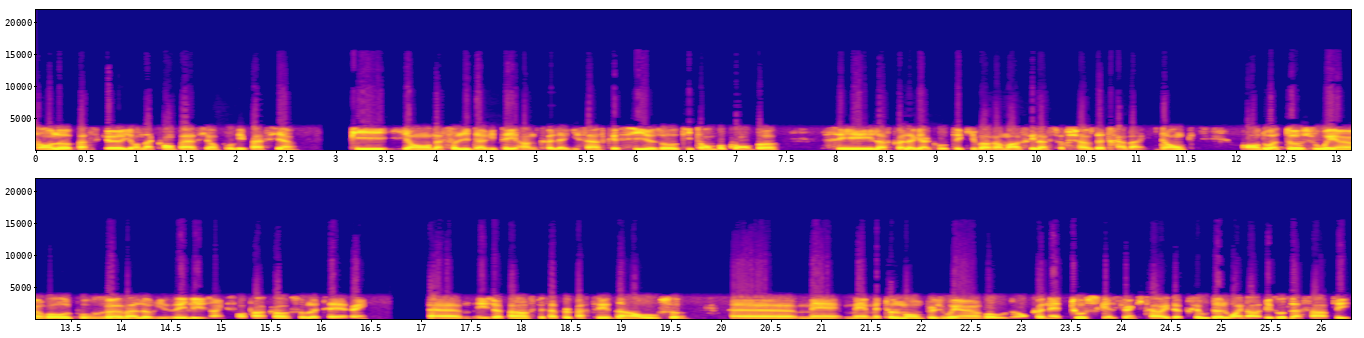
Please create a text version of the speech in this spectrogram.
Sont là parce qu'ils ont de la compassion pour les patients, puis ils ont de la solidarité entre collègues. Ils savent que si eux autres ils tombent au combat, c'est leur collègue à côté qui va ramasser la surcharge de travail. Donc, on doit tous jouer un rôle pour revaloriser les gens qui sont encore sur le terrain. Euh, et je pense que ça peut partir d'en haut, ça. Euh, mais, mais, mais tout le monde peut jouer un rôle. On connaît tous quelqu'un qui travaille de près ou de loin dans le réseau de la santé.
